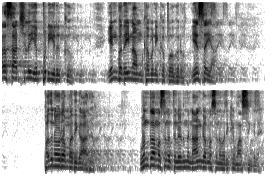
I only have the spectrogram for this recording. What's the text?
அரசாட்சியில் எப்படி இருக்கும் என்பதை நாம் கவனிக்க போகிறோம். ஏசையா பதினோராம் அதிகாரம் ஒன்றாம் வசனத்திலிருந்து நான்காம் வசனம் வரைக்கும் வாசிங்களேன்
